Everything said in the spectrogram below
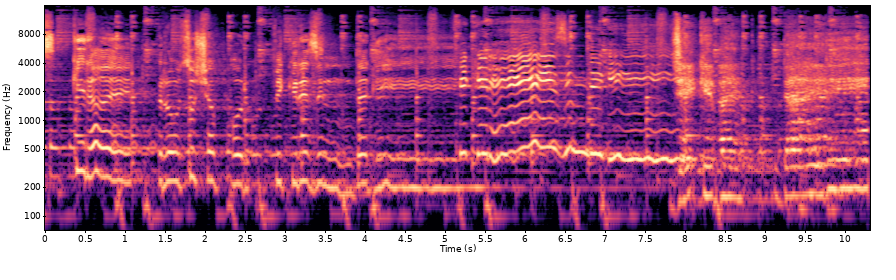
तस्किराए रोज शब और फ़िक्र ज़िंदगी। फिक्रे ज़िंदगी। JK bank diary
